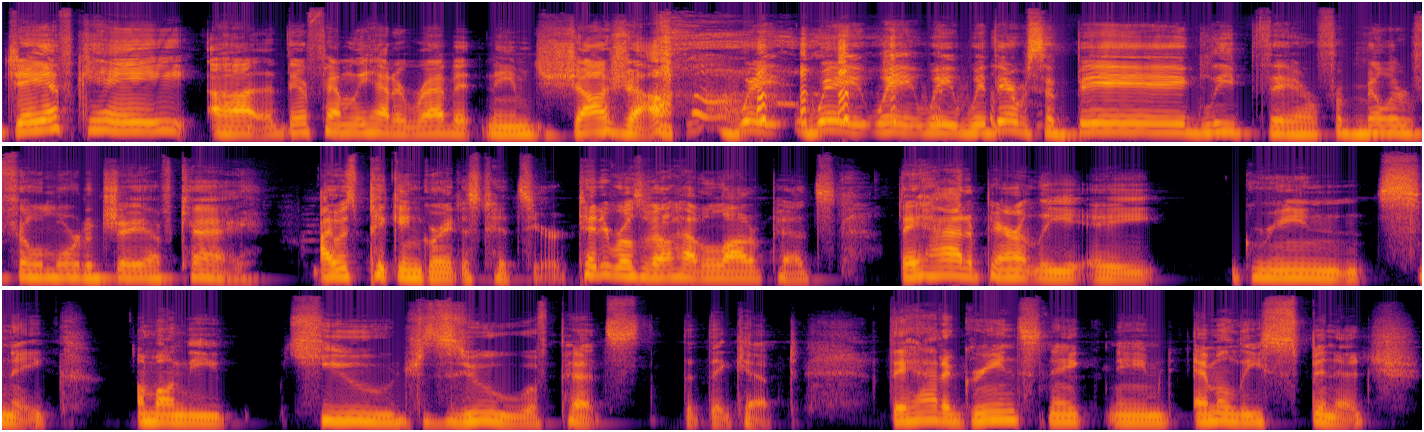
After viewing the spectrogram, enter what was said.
JFK, uh, their family had a rabbit named Zsa Zsa. Wait, wait, wait, wait, wait. There was a big leap there from Millard Fillmore to JFK. I was picking greatest hits here. Teddy Roosevelt had a lot of pets. They had apparently a green snake among the huge zoo of pets that they kept. They had a green snake named Emily Spinach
